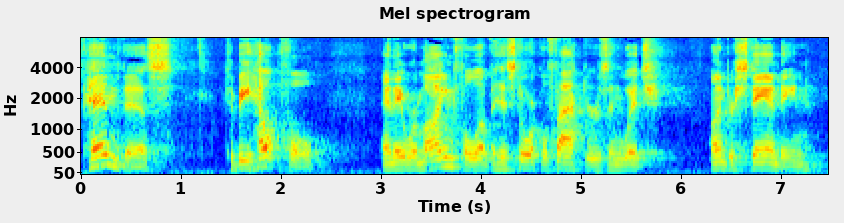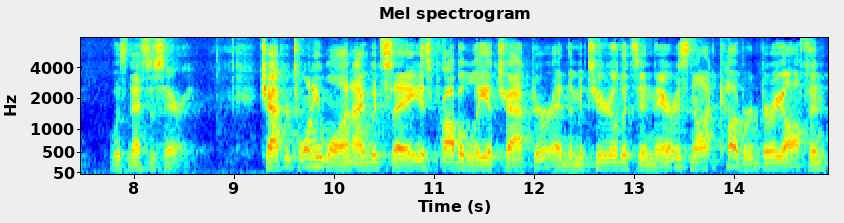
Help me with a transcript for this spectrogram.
penned this to be helpful, and they were mindful of the historical factors in which understanding was necessary. Chapter 21, I would say, is probably a chapter, and the material that's in there is not covered very often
